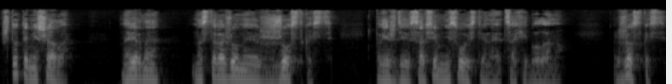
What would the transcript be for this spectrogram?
Что-то мешало. Наверное, настороженная жесткость, прежде совсем не свойственная Цахи Гулану. Жесткость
